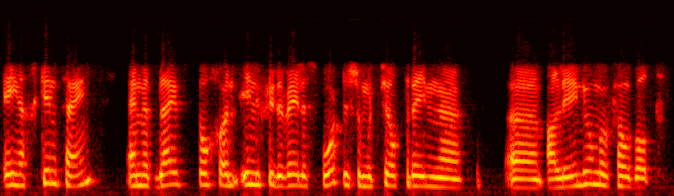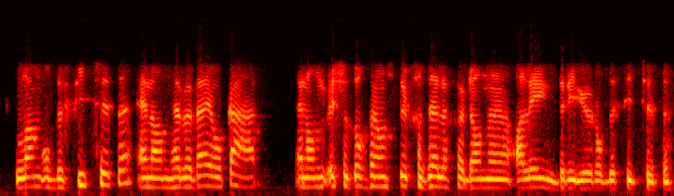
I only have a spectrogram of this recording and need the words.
enigszins kind zijn. En het blijft toch een individuele sport. Dus je moet veel trainingen uh, alleen doen. Bijvoorbeeld lang op de fiets zitten. En dan hebben wij elkaar. En dan is het toch wel een stuk gezelliger dan uh, alleen drie uur op de fiets zitten.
